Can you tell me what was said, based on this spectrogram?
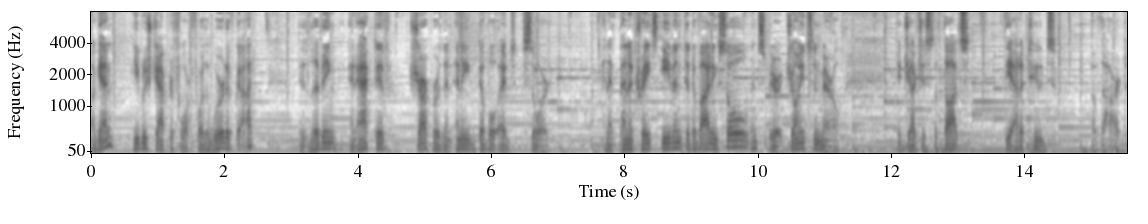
Again, Hebrews chapter 4 For the Word of God is living and active, sharper than any double edged sword, and it penetrates even to dividing soul and spirit, joints and marrow. It judges the thoughts, the attitudes of the heart.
